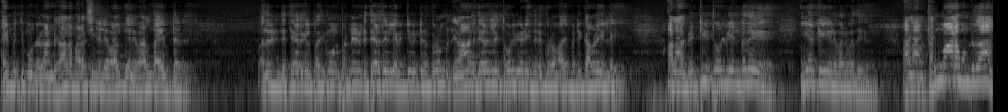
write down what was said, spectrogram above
ஐம்பத்தி மூன்று ஆண்டு காலம் அரசியலில் வாழ்க்கையில் வாழ்ந்தாகிவிட்டது பதினைந்து தேர்தல் பதிமூணு பன்னிரெண்டு தேர்தலில் வெற்றி பெற்றிருக்கிறோம். நாலு தேர்தலில் தோல்வி அடைந்திருக்கிறோம். அதை பற்றி கவலை இல்லை. ஆனால் வெற்றி தோல்வி என்பது இயற்கையில் வருவது. ஆனால் தன்மானம் ஒன்றுதான்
